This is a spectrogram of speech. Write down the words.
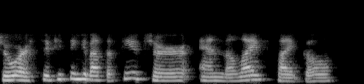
Sure. So if you think about the future and the life cycle,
